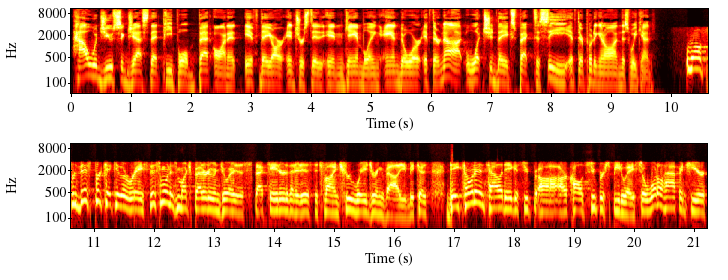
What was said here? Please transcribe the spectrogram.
How would you suggest that people bet on it if they are interested in gambling and or if they're not, what should they expect to see if they're putting it on this weekend? Well, for this particular race, this one is much better to enjoy as a spectator than it is to find true wagering value because Daytona and Talladega super, uh, are called super speedways. So what'll happen here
